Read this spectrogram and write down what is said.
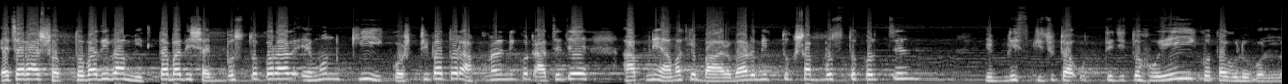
এছাড়া সত্যবাদী বা মিথ্যাবাদী সাব্যস্ত করার এমন কি কষ্টিপাতর আপনার নিকট আছে যে আপনি আমাকে বারবার মিথ্যুক সাব্যস্ত করছেন? ইবলিস কিছুটা উত্তেজিত হয়েই কথাগুলো বলল।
